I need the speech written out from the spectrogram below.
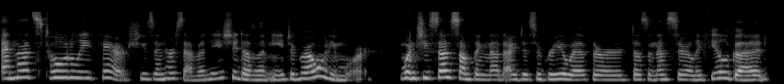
And that's totally fair. She's in her 70s, she doesn't need to grow anymore. When she says something that I disagree with or doesn't necessarily feel good,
